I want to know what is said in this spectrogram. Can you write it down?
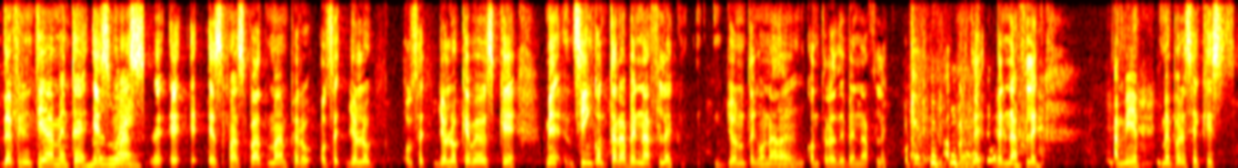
Definitivamente Bruce es más, eh, eh, es más Batman, pero o sea, yo lo, o sea, yo lo que veo es que me- sin contar a Ben Affleck, yo no tengo nada en contra de Ben Affleck, porque aparte Ben Affleck a mí me parece que es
